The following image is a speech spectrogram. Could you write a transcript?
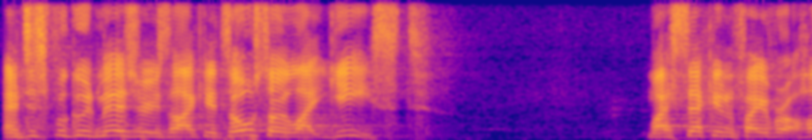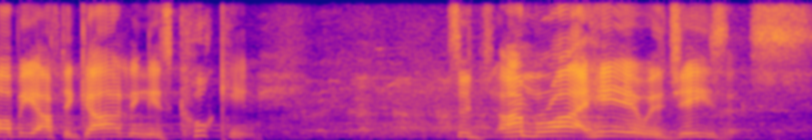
And just for good measure, he's like, it's also like yeast. My second favorite hobby after gardening is cooking. So I'm right here with Jesus.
